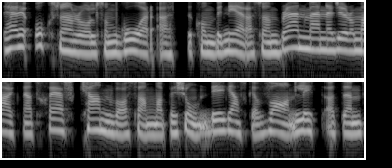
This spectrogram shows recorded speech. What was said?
Det här är också en roll som går att kombinera. Så en brand manager och marknadschef kan vara samma person. Det är ganska vanligt att en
